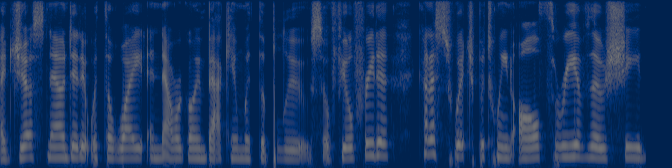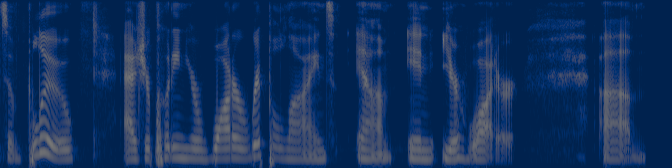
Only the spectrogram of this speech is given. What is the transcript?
I just now did it with the white and now we're going back in with the blue. So feel free to kind of switch between all three of those shades of blue as you're putting your water ripple lines um, in your water. Um,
